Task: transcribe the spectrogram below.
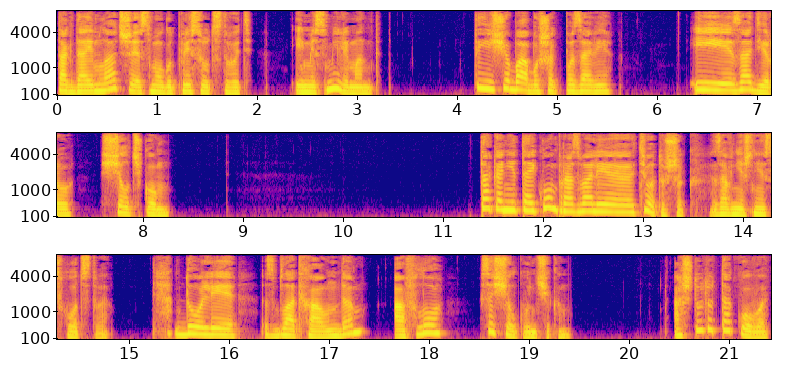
тогда и младшие смогут присутствовать, и мисс Миллимонт. Ты еще бабушек позови. И задиру щелчком. Так они тайком прозвали тетушек за внешнее сходство. Долли с Бладхаундом, а Фло со Щелкунчиком. А что тут такого?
